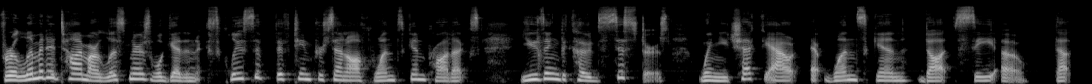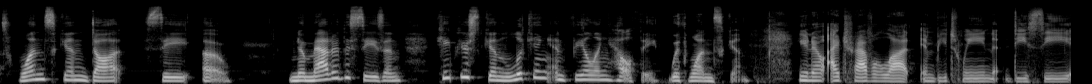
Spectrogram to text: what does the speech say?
For a limited time, our listeners will get an exclusive 15% off OneSkin products using the code SISTERS when you check out at oneskin.co. That's oneskin.co. No matter the season, keep your skin looking and feeling healthy with OneSkin. You know, I travel a lot in between DC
